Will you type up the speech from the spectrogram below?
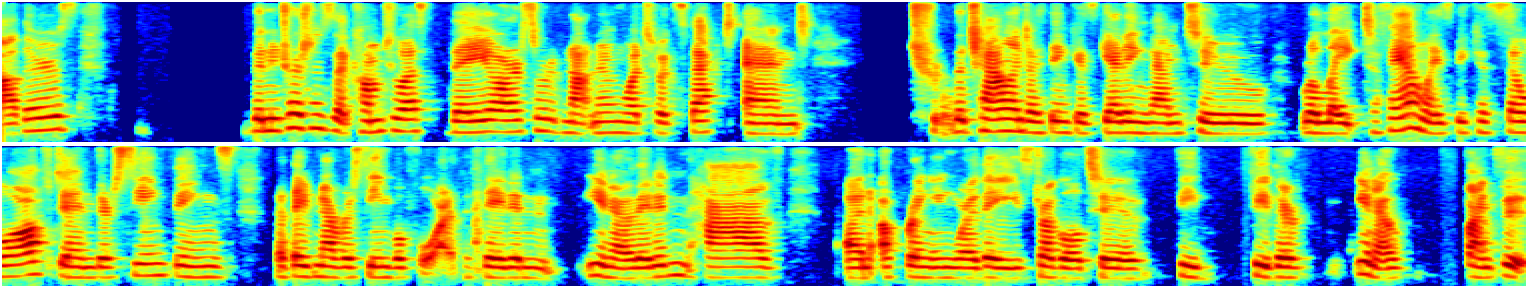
others, the nutritionists that come to us, they are sort of not knowing what to expect. And tr- the challenge, I think, is getting them to relate to families because so often they're seeing things that they've never seen before, that they didn't, you know, they didn't have an upbringing where they struggle to feed, feed their, you know, find food.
